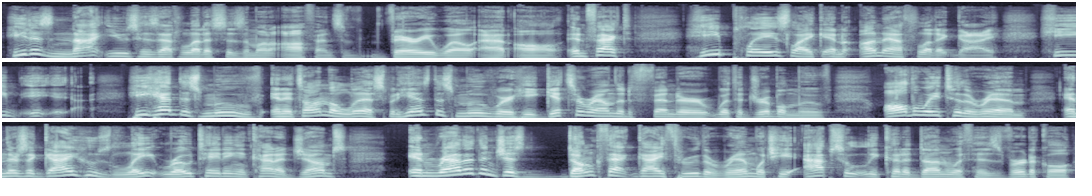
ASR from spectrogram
He does not use his athleticism on offense very well at all. In fact, he plays like an unathletic guy. He, he he had this move, and it's on the list, but he has this move where he gets around the defender with a dribble move all the way to the rim, and there's a guy who's late rotating and kind of jumps. And rather than just dunk that guy through the rim, which he absolutely could have done with his vertical,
